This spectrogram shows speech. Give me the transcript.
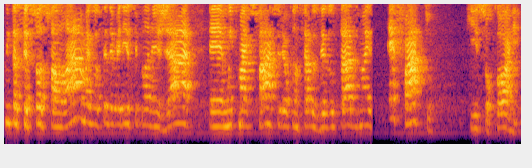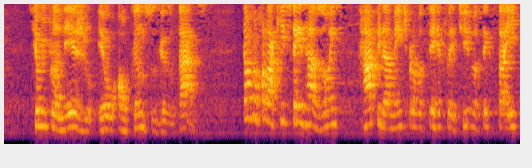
Muitas pessoas falam, ah, mas você deveria se planejar, é muito mais fácil de alcançar os resultados, mas é fato que isso ocorre? Se eu me planejo, eu alcanço os resultados? Então eu vou falar aqui seis razões rapidamente para você refletir, você que está aí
